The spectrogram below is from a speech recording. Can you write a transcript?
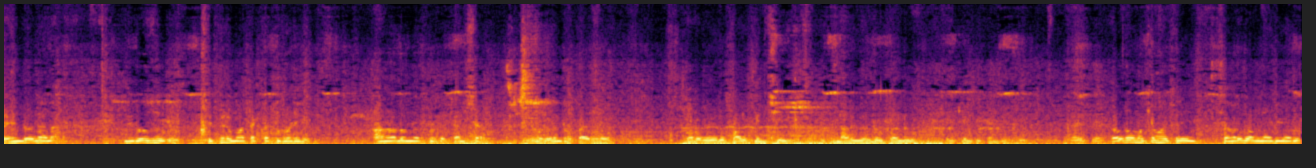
రెండో నెల ఈరోజు చెప్పిన మాట కట్టుబడి ఆనాడు ఉన్నటువంటి పెన్షన్ మూడు వేల రూపాయలు మరో వెయ్యి రూపాయలు పెంచి నాలుగు వేల రూపాయలు అయితే గౌరవ ముఖ్యమంత్రి చంద్రబాబు నాయుడు గారు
